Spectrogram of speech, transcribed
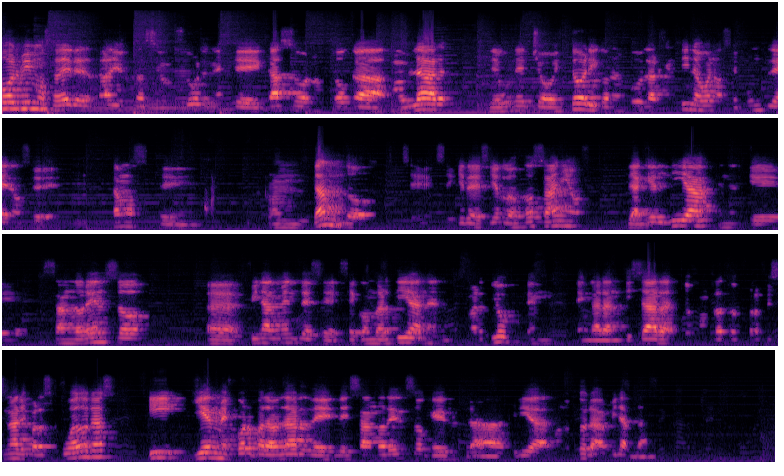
Volvimos a ver Radio Estación Sur. En este caso nos toca hablar de un hecho histórico en el fútbol argentino. Bueno, se cumple, no sé, estamos eh, rondando, se, quiere decir, los dos años de aquel día en el que San Lorenzo eh, finalmente se, convertía en el club en, garantizar los contratos profesionales para sus jugadoras. Y quién mejor para hablar de, de San Lorenzo que nuestra querida conductora Miranda.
